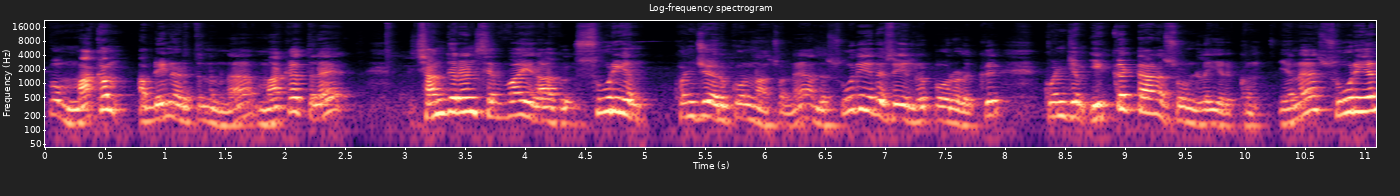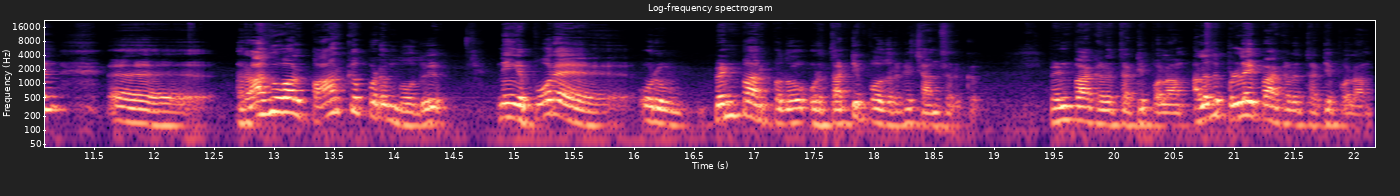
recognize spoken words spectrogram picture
இப்போ மகம் அப்படின்னு எடுத்துனோம்னா மகத்தில் சந்திரன் செவ்வாய் ராகு சூரியன் கொஞ்சம் இருக்கும்னு நான் சொன்னேன். அந்த சூரிய திசையில் இருப்பவர்களுக்கு கொஞ்சம் இக்கட்டான சூழ்நிலை இருக்கும். ஏன்னா சூரியன் ராகுவால் பார்க்கப்படும் போது நீங்கள் போகிற ஒரு பெண் பார்ப்பதோ ஒரு தட்டி போவதற்கு சான்ஸ் இருக்குது பெண் பார்க்கறது தட்டி போகலாம் அல்லது பிள்ளை பார்க்கறது தட்டி போகலாம்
